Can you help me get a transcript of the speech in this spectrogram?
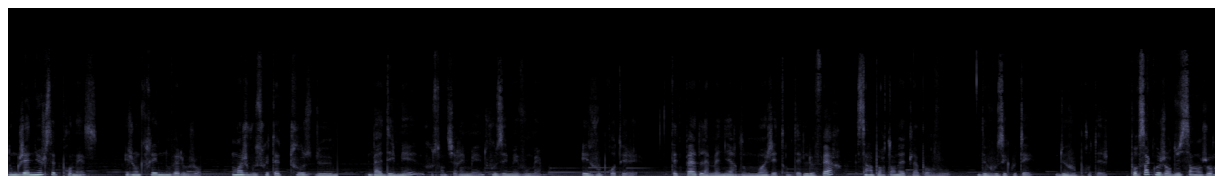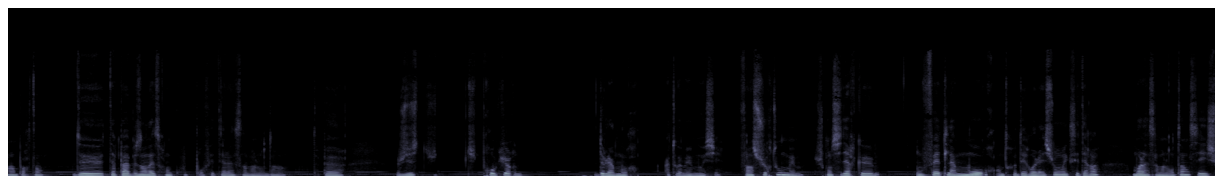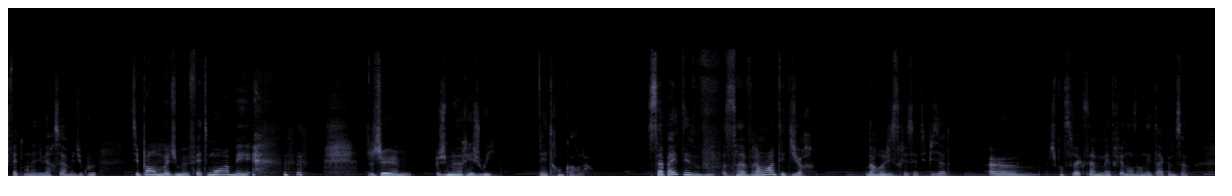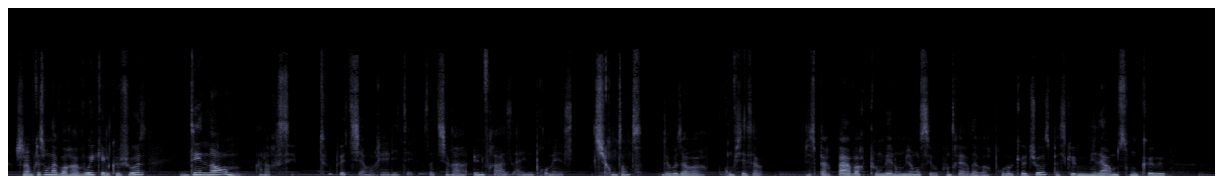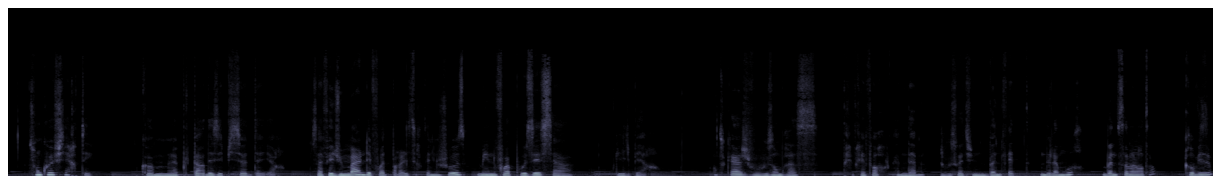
Donc j'annule cette promesse et j'en crée une nouvelle aujourd'hui. Moi je vous souhaite à tous de bah, d'aimer, de vous sentir aimé, de vous aimer vous-même et de vous protéger. Peut-être pas de la manière dont moi j'ai tenté de le faire. C'est important d'être là pour vous, de vous écouter, de vous protéger. Pour ça qu'aujourd'hui c'est un jour important. De t'as pas besoin d'être en couple pour fêter la Saint-Valentin. T'as pas juste tu, tu te procures de l'amour à toi-même aussi. Enfin surtout même. Je considère que on fête l'amour entre des relations, etc. Moi, la Saint-Valentin, c'est je fête mon anniversaire, mais du coup, c'est pas en mode je me fête moi, mais je, je me réjouis d'être encore là. Ça a pas été. Ça a vraiment été dur d'enregistrer cet épisode. Euh, je pensais pas que ça me mettrait dans un état comme ça. J'ai l'impression d'avoir avoué quelque chose d'énorme, alors que c'est tout petit en réalité. Ça tient à une phrase, à une promesse. Je suis contente de vous avoir confié ça. J'espère pas avoir plombé l'ambiance et au contraire d'avoir provoqué autre chose parce que mes larmes sont que sont que fierté, comme la plupart des épisodes d'ailleurs. Ça fait du mal des fois de parler certaines choses, mais une fois posé, ça libère. En tout cas, je vous embrasse très très fort comme d'hab. Je vous souhaite une bonne fête de l'amour, bonne Saint-Valentin. Gros bisous.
